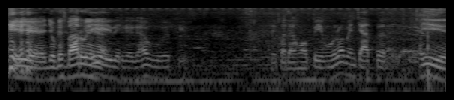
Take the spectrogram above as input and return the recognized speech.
Iya jobdesk baru ya iya biar gak gabut gitu. daripada ngopi mulu main catur. Iya.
